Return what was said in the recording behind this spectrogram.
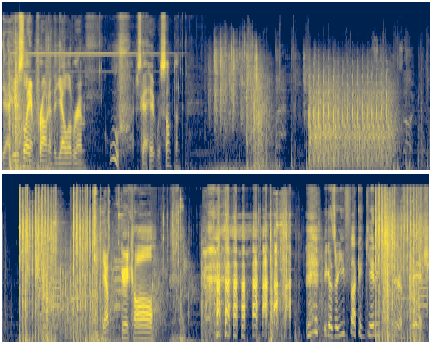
yeah, he was laying prone in the yellow rim. Oof, I just got hit with something. Yep, good call. he goes, are you fucking kidding me? You're a bitch.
